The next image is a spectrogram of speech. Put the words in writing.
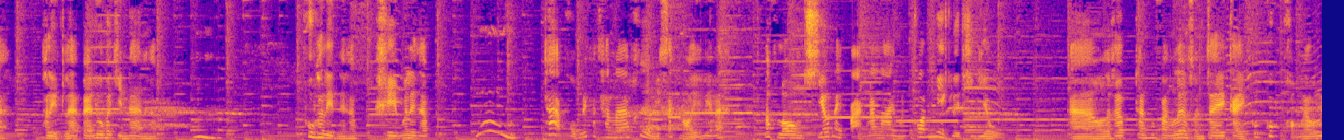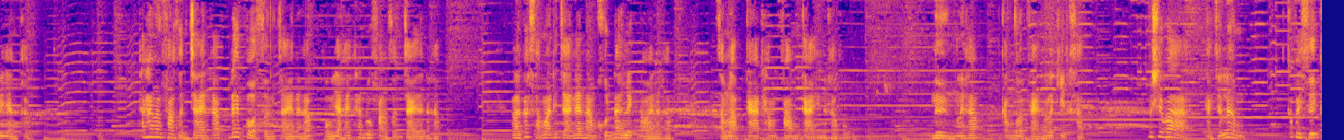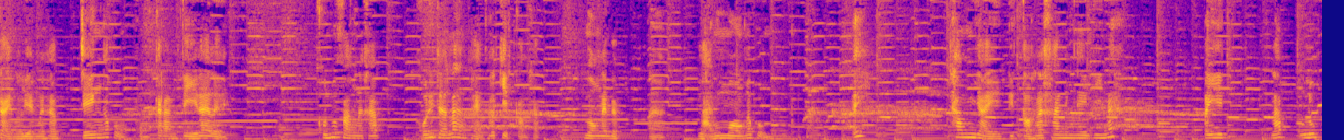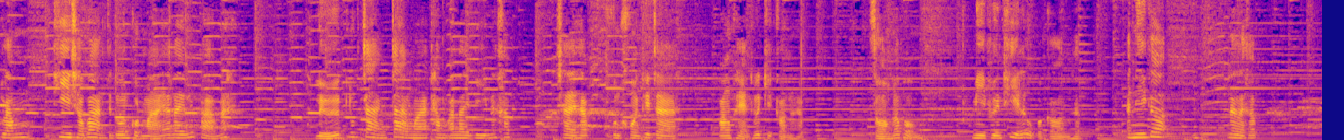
ผลิตและแปรรูปให้กินได้นะครับอืมผู้ผลิตเนะครับ เคลมไว้เลยครับอืมถ้าผมได้พัฒนาเพิ่มอีกสักหน่อยเนี่ยนะรับรองเคี้ยวในปากละลายเหมือนก้อนเมฆเลยทีเดียว เอาแล้วครับ ท่านผู้ฟังเริ่มสนใจไก่กุ๊กกุ๊กของเราหรือยังครับ ถ้าท่านผู้ฟังสนใจนะครับ ได้โปรดสนใจนะครับ ผมอยากให้ท่านผู้ฟังสนใจด้วยนะครับ เราก็สามารถที่จะแนะนำคุณได้เล็กน้อยนะครับสำหรับการทำฟาร์มไก่นะครับผมหนึ่งเลยครับกำหนดแผนธุรกิจครับ ไม่ใช่ว่าอยากจะเริ่มก็ไปซื้อไก่มาเลี้ยงนะครับ เจ๊งครับผมผมการันตีได้เลย คุณผู้ฟังนะครับควรที่จะร่างแผนธุรกิจก่อนครับ มองในแบบหลายมุมมองครับผม เอ๊ะทำใหญ่ติดต่อธนาคารยังไงดีนะ ไปรับลุกล้ำที่ชาวบ้านจะโดนกฎหมายอะไรหรือเปล่านะ หรือลูกจ้างจ้างมาทำอะไรดีนะครับ ใช่ครับ คุณควรที่จะวางแผนธุรกิจก่อนนะครับสองครับผม มีพื้นที่และอุปกรณ์ครับ อันนี้ก็นั่นแหละครับ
